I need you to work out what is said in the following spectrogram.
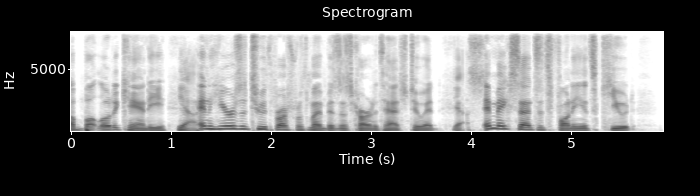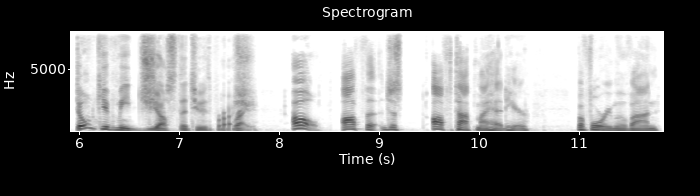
a buttload of candy, Yeah. and here's a toothbrush with my business card attached to it. Yes. it makes sense. It's funny. It's cute. Don't give me just the toothbrush. Right. Oh, off the just off the top of my head here, before we move on,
